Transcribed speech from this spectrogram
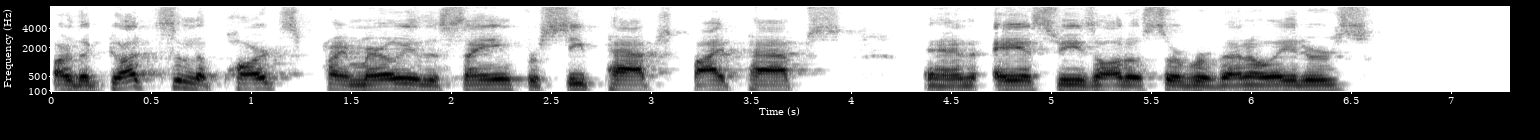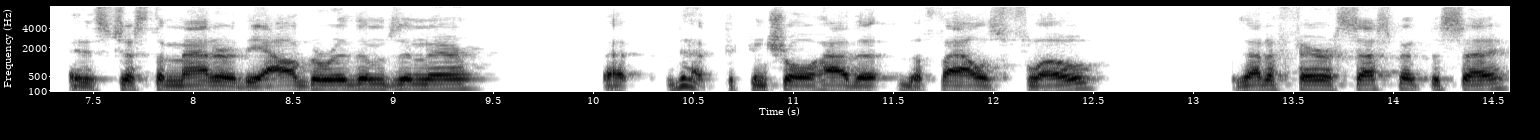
Are the guts and the parts primarily the same for CPAPs, BiPAPs, and ASVs, auto servo ventilators? It's just a matter of the algorithms in there that that to control how the, the files flow. Is that a fair assessment to say?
